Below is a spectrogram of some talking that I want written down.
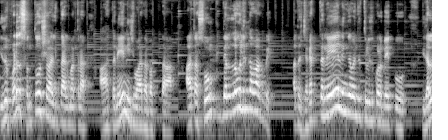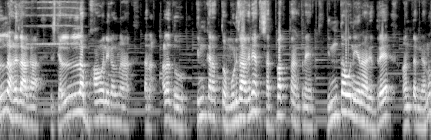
ಇದು ಪಡೆದು ಸಂತೋಷವಾಗಿದ್ದಾಗ ಮಾತ್ರ ಆತನೇ ನಿಜವಾದ ಭಕ್ತ. ಆತ ಸೋಂಕಿದ್ದೆಲ್ಲವೂ ಲಿಂಗವಾಗಬೇಕು. ಆತ ಜಗತ್ತನ್ನೇ ಲಿಂಗವೆಂದು ತಿಳಿದುಕೊಳ್ಬೇಕು. ಇದೆಲ್ಲ ಅಳೆದಾಗ ಇಷ್ಟೆಲ್ಲ ಭಾವನೆಗಳನ್ನ ತನ್ನ ಅಳೆದು ಕಿಂಕರತ್ವ ಮುಡಿದಾಗನೇ ಅದು ಸದ್ಭಕ್ತ ಅಂತಾನೆ ಇಂಥವನು ಏನಾದಿದ್ರೆ ಅಂತ ನಾನು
